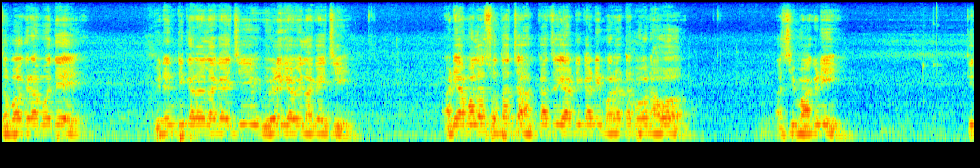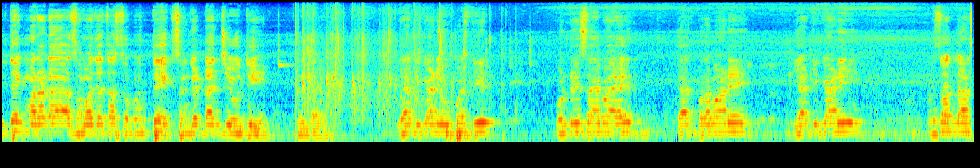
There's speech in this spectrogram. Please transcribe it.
सभागृहामध्ये विनंती करायला लागायची वेळ घ्यावी लागायची. आणि आम्हाला स्वतःच्या हक्काचं या ठिकाणी मराठा भवन हवं अशी मागणी कित्येक मराठा समाजाच्या स- प्रत्येक संघटनांची होती. या ठिकाणी उपस्थित कोंडरे साहेब आहेत. त्याचप्रमाणे या ठिकाणी प्रसाद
